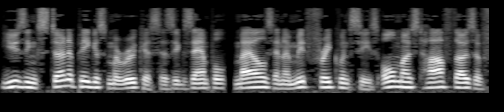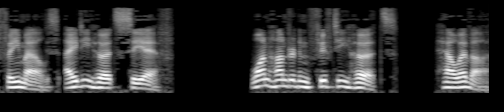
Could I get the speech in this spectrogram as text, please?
Using Sternopygus macrurus as example, males and emit frequencies almost half those of females 80 Hz cf. 150 Hz. However,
